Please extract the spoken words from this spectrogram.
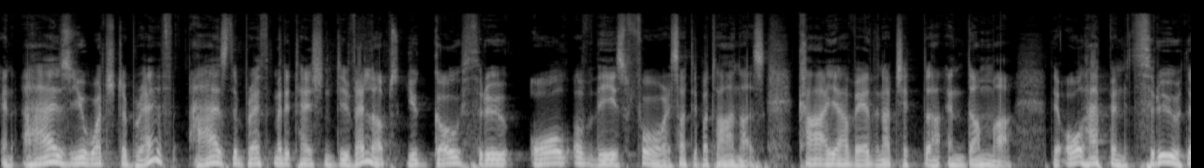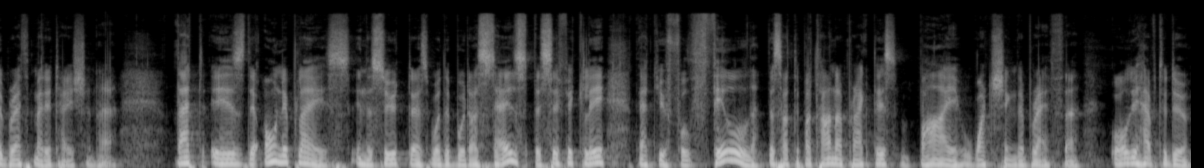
And as you watch the breath, as the breath meditation develops, you go through all of these four satipatthanas Kaya, Vedana, Chitta, and Dhamma. They all happen through the breath meditation. That is the only place in the sutras where the Buddha says specifically that you fulfill the satipatthana practice by watching the breath. All you have to do.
